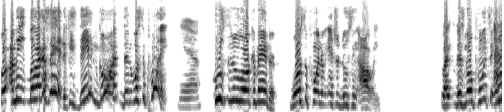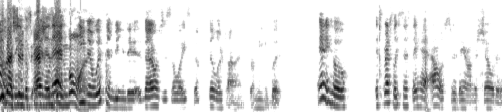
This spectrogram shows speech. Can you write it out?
But I mean, but like I said, if he's dead and gone, then what's the point? Yeah. Who's the new Lord Commander? What's the point of introducing Olly? Like, there's no point to any of that shit if he's actually dead and gone. Even with him being dead, that was just a waste of filler time for me. But anywho, especially since they had Alliser there on the show to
